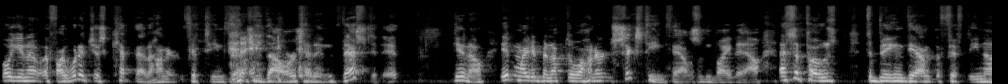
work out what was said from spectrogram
well, you know, if I would have just kept that 115 thousand dollars and invested it, you know, it might have been up to 116 thousand by now, as opposed to being down to 59.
